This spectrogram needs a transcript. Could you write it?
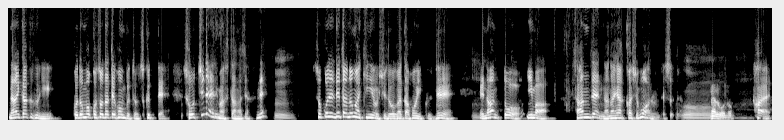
内閣府に子ども子育て本部を作って、そっちでやりますって話なんですね。うんそこで出たのが企業主導型保育で、うんえなんと今3700箇所もあるんです。うんなるほど。はい。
